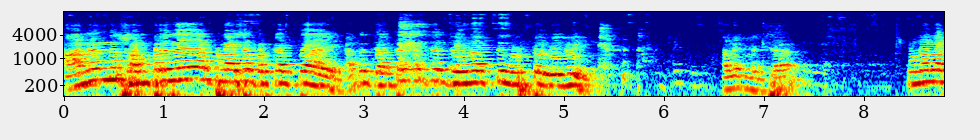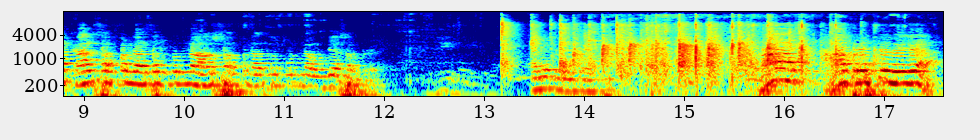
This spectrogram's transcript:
आनंद संप्रदाय आपला अशा प्रकारचा आहे. आता त्याच्या त्याच्या जीवनातली गोष्ट वेगळी. अलग लक्षात? कुणाला काल सापडला असेल कुणाला आज सापडला असेल कुणाला उद्या सापडेल. आलं लक्षात? हा हा प्रश्न वेगळा.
